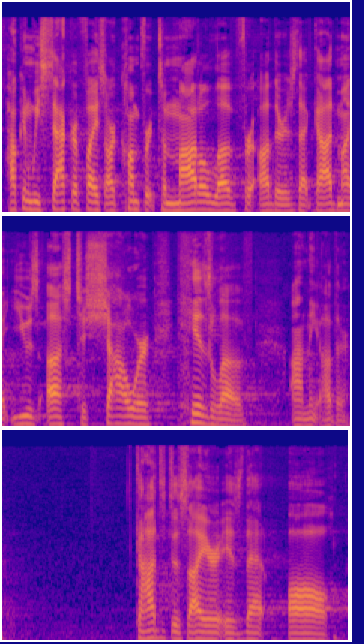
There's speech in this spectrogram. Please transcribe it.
How can we sacrifice our comfort to model love for others that God might use us to shower His love on the other? God's desire is that all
